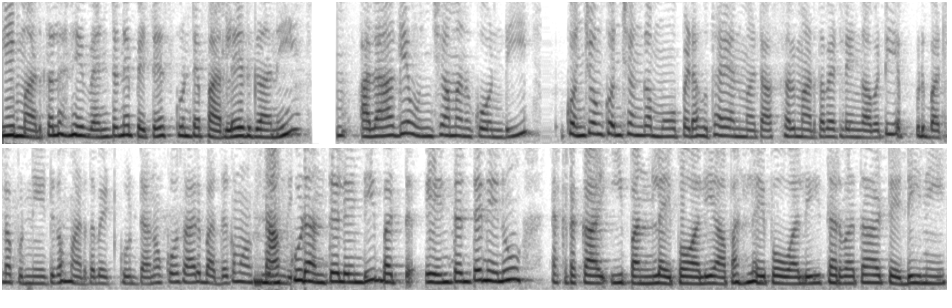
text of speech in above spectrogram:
ఈ మడతలని వెంటనే పెట్టేసుకుంటే పర్లేదు కానీ అలాగే ఉంచామనుకోండి కొంచెం కొంచెంగా మోపెడవుతాయి అనమాట అస్సలు మడత పెట్టలేం కాబట్టి ఎప్పుడు బట్టలు అప్పుడు నీట్గా మడత పెట్టుకుంటాను. ఒక్కోసారి బద్ధకం వస్తుంది. నాకు కూడా అంతేలేండి. బట్ ఏంటంటే నేను టకటక ఈ పనులు అయిపోవాలి ఆ పనులు అయిపోవాలి. తర్వాత టెడ్డీని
